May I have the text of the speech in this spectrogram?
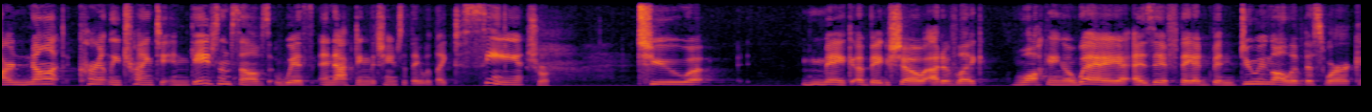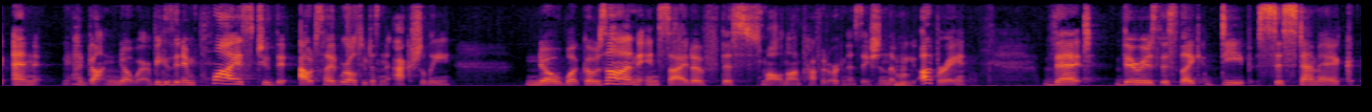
are not currently trying to engage themselves with enacting the change that they would like to see Sure. to make a big show out of like walking away as if they had been doing all of this work and had gotten nowhere. Because it implies to the outside world who doesn't actually know what goes on inside of this small nonprofit organization that we hmm. operate that there is this like deep systemic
